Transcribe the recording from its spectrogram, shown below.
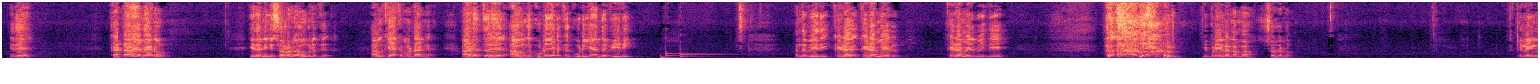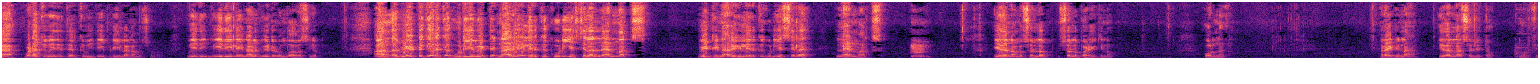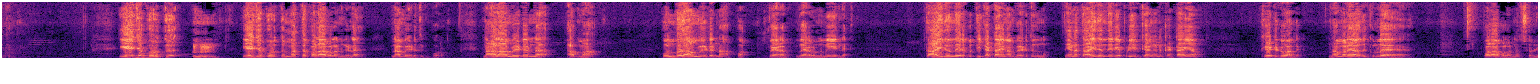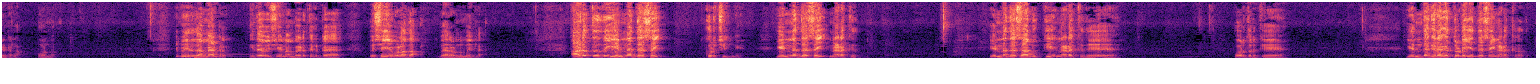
இது கட்டாயம் வேணும். இதை நீங்கள் சொல்லணும் அவங்களுக்கு. அவங்க கேட்க மாட்டாங்க. அடுத்து அவங்க குடியிருக்கக்கூடிய அந்த வீதி அந்த வீதி கிழ கிழமேல் கிழமேல் வீதி. இப்படியெல்லாம் நம்ம சொல்லணும். இல்லைங்களா? வடக்கு வீதி தெற்கு வீதி இப்படியெல்லாம் நம்ம சொல்லணும். வீதி வீதி இல்லைனாலும் வீடு ரொம்ப அவசியம். அந்த வீட்டுக்கு இருக்கக்கூடிய வீட்டின் அருகில் இருக்கக்கூடிய சில லேண்ட்மார்க்ஸ் வீட்டின் அருகில் இருக்கக்கூடிய சில லேண்ட்மார்க்ஸ் இதை நம்ம சொல்ல சொல்ல பழகிக்கணும். ஒன்று ரைட்டுங்களா? இதெல்லாம் சொல்லிட்டோம். முடிச்சது ஏஜை பொறுத்து ஏஜை பொறுத்து மற்ற பலாபலன்களை நாம் எடுத்துக்க போகிறோம் நாலாம் வீடுன்னா அம்மா ஒன்பதாம் வீடுன்னா அப்பா. வேலை வேறு ஒன்றுமே இல்லை. தாய் தந்தையரை பற்றி கட்டாயம் நம்ம எடுத்துக்கணும். ஏன்னா தாய் தந்தையர் எப்படி இருக்காங்கன்னு கட்டாயம் கேட்டுடுவாங்க. நம்மளே அதுக்குள்ளே பலாபலன்னு சொல்லிடலாம். ஒன்று இப்போ இதுதான் மேட்ரு இதான் விஷயம் நம்ம எடுத்துக்கிட்ட விஷயம் இவ்வளோ தான் வேற ஒன்றுமே இல்லை. அடுத்தது என்ன தசை? குறிச்சிங்க என்ன தசை நடக்குது? என்ன தசாபுக்தி நடக்குது? ஒருத்தருக்கு எந்த கிரகத்துடைய திசை நடக்கிறது?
